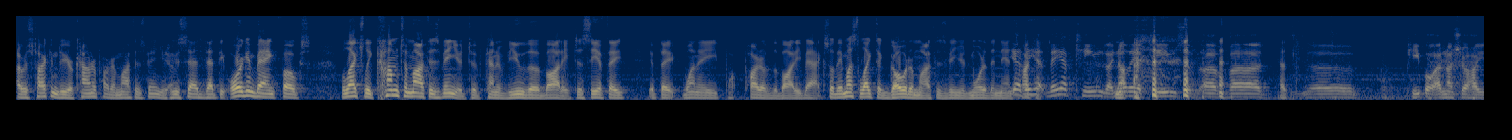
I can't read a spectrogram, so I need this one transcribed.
I was talking to your counterpart at Martha's Vineyard who said that the organ bank folks will actually come to Martha's Vineyard to kind of view the body, to see if they, if they want any p- part of the body back. So they must like to go to Martha's Vineyard more than Yeah, Nantucket. they have, they have teams, I No. know they have teams of, of uh, That's- uh, people, I'm not sure how you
